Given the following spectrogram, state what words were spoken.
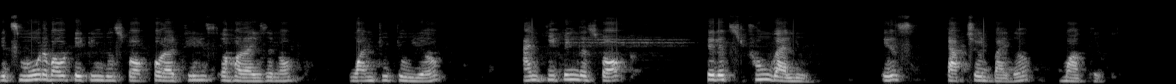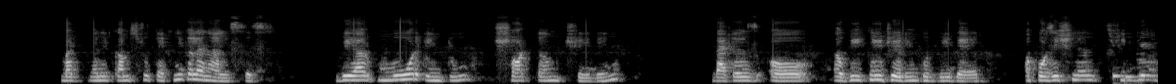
it's more about taking the stock for at least a horizon of one to two year and keeping the stock till its true value is captured by the market. But when it comes to technical analysis, we are more into short-term trading. That is, a, a weekly trading could be there, a positional three-day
